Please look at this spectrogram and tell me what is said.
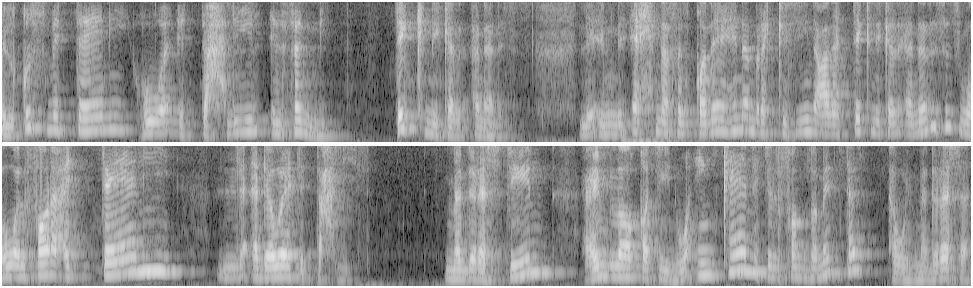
القسم الثاني هو التحليل الفني Technical Analysis. لأن إحنا في القناة هنا مركزين على ال Technical Analysis وهو الفرع الثاني لأدوات التحليل. مدرستين عملاقتين وإن كانت ال Fundamental أو المدرسة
